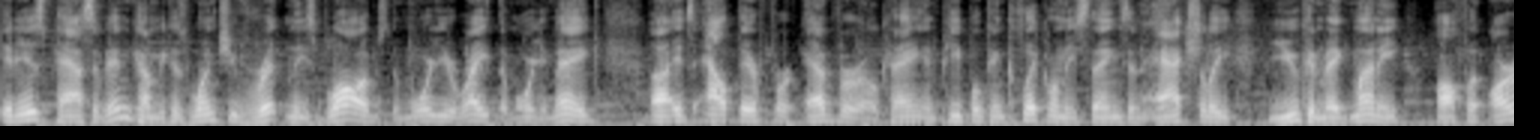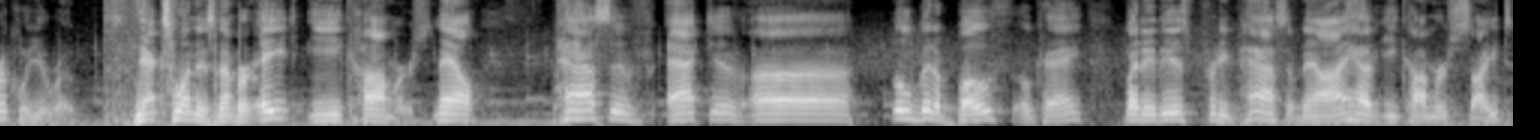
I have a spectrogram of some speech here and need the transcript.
it is passive income because once you've written these blogs the more you write the more you make uh, it's out there forever okay? And people can click on these things and actually you can make money off an article you wrote. Next one is number eight e-commerce. Now passive active uh a little bit of both okay? But it is pretty passive. Now I have e-commerce site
